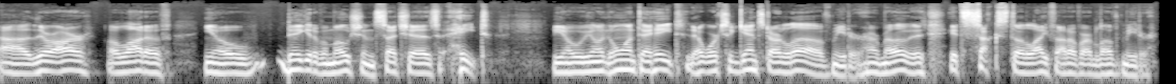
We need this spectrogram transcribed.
uh, there are a lot of you know negative emotions such as hate. You know, we don't want to hate. That works against our love meter. Our love, it sucks the life out of our love meter.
